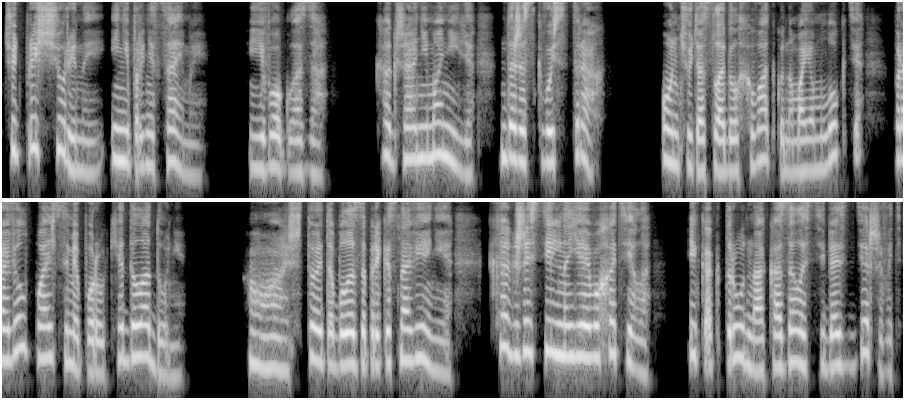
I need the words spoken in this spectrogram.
чуть прищуренные и непроницаемые. Его глаза. Как же они манили, даже сквозь страх. Он чуть ослабил хватку на моем локте, провел пальцами по руке до ладони. Ой, что это было за прикосновение? Как же сильно я его хотела! И как трудно оказалось себя сдерживать,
